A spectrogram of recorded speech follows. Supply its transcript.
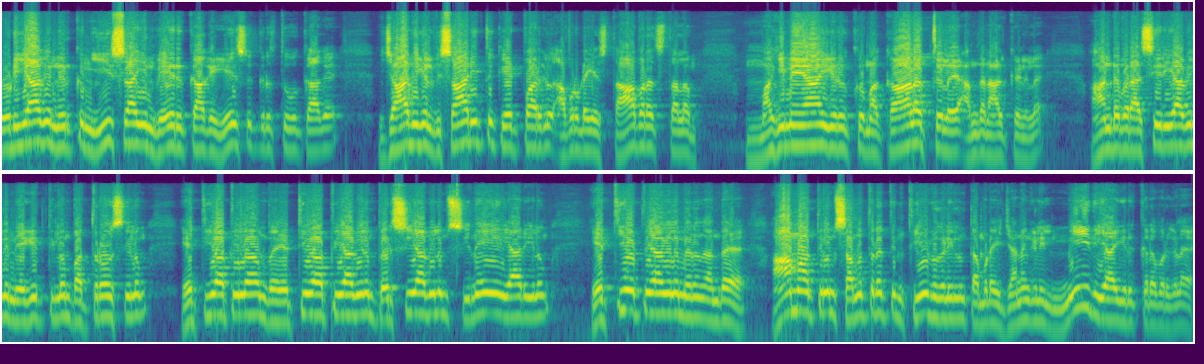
கொடியாக நிற்கும் ஈசாயின் வேருக்காக இயேசு கிறிஸ்துவுக்காக ஜாதிகள் விசாரித்து கேட்பார்கள். அவருடைய ஸ்தாபர ஸ்தலம் மகிமையாக இருக்கும் அக்காலத்தில் அந்த நாட்களில். ஆண்டவர் அசிரியாவிலும் எகிப்திலும் பத்ரோஸிலும் எத்தியோப்பிலும் எத்தியோப்பியாவிலும் பெர்சியாவிலும் சினேயாரிலும் எத்தியோப்பியாவிலும் இருந்த அந்த ஆமாத்திலும் சமுத்திரத்தின் தீவுகளிலும் தம்முடைய ஜனங்களில் மீதியாயிருக்கிறவர்களை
